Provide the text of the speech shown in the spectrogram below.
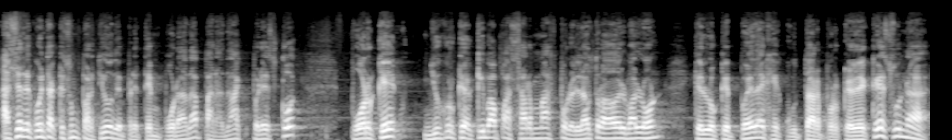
hacer de cuenta que es un partido de pretemporada para Dak Prescott, porque yo creo que aquí va a pasar más por el otro lado del balón que lo que pueda ejecutar, porque de que es una,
